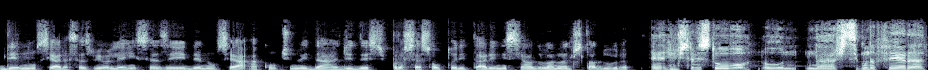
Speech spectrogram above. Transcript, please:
denunciar essas violências e denunciar a continuidade desse processo autoritário iniciado lá na ditadura. É, a gente entrevistou no, na segunda-feira,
